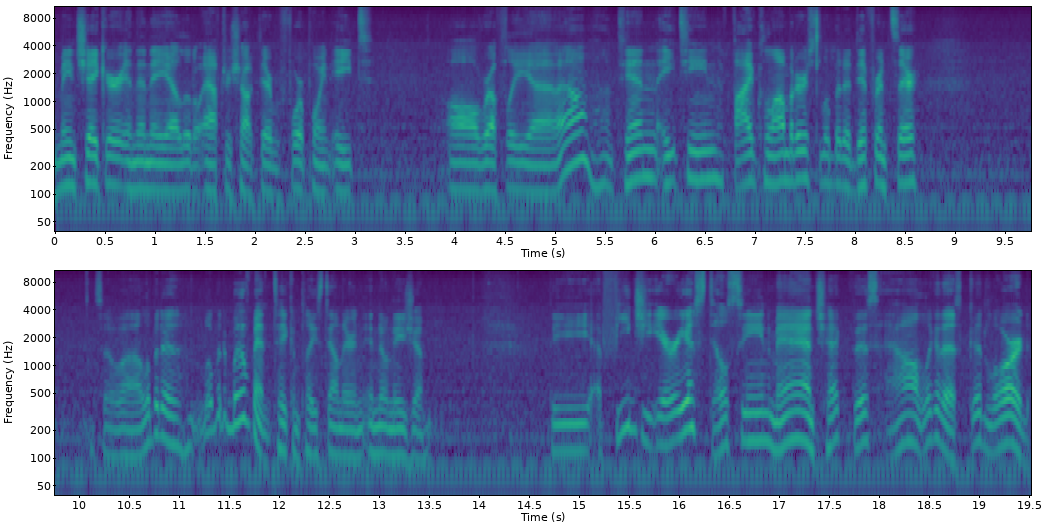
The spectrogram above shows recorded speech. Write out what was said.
main shaker, and then a, a, little aftershock there, 4.8 all roughly uh, well 10 18 5 kilometers a little bit of difference there so uh, a little bit of a little bit of movement taking place down there in Indonesia the Fiji area still seen. man, check this out. Look at this. Good Lord.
